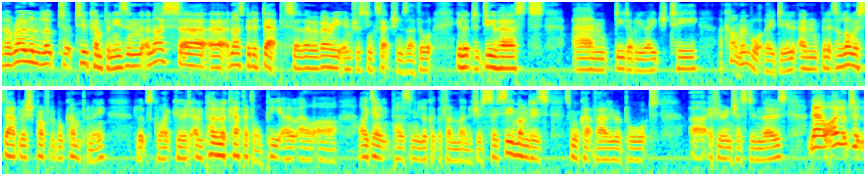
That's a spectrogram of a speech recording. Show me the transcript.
Now, Roland looked at two companies in a nice, uh, a nice bit of depth. So they were very interesting sections. I thought he looked at Dewhurst's and DWHT. I can't remember what they do, and but it's a long established profitable company. Looks quite good. And Polar Capital, P O L R. I don't personally look at the fund managers, so see Monday's small cap value report. Uh, if you're interested in those. Now, I looked at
